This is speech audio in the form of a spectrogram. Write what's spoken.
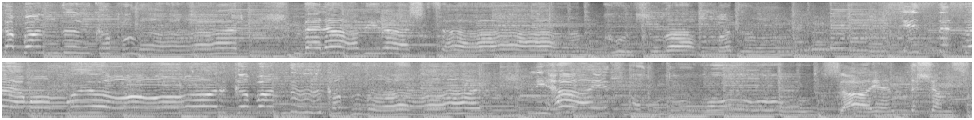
Kapandı kapılar. Bela bir aşktan Kurtulamadım. İstesem olmuyor. Kapandı kapılar. Nihayet buldum. Sayende şansım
